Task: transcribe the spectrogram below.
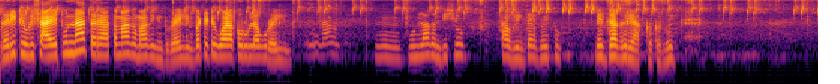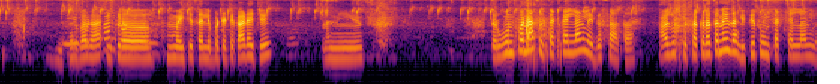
घरी ठेवली शाळेतून ना तर आता मागं मागं हिंडू राहिली. बटाटे गोळा करू लागू राहिली. ऊन लागन दिशू हो. सावलीला जाय बाई तू. नाही जा घरी अक्का कर होय. तर बघा इकडं मैचे चालले बटाटे काढायचे. आणि तर ऊन पण असं चटकायला लागलंय जसं आता. अजून तर सकरा तर नाही झाली तेच ऊन चटकायला लागलं.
